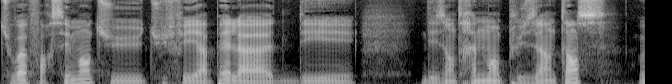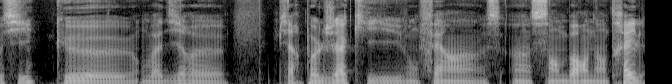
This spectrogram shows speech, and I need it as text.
tu vois, forcément, tu, fais appel à des, des, entraînements plus intenses aussi que, euh, on va dire, euh, Pierre-Paul Jacques qui vont faire un, un 100 bornes en trail.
